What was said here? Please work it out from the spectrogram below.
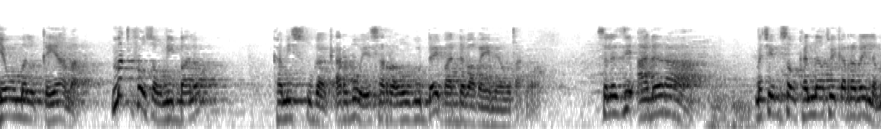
የውመል ቅያማ መጥፎ ሰው የሚባለው ከሚስቱ ጋር ቀርቦ የሰራውን ጉዳይ በአደባባይ የሚያወጣ ነው። ስለዚህ አደራ፣ መቼም ሰው ከእናቱ የቀረበ የለም?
